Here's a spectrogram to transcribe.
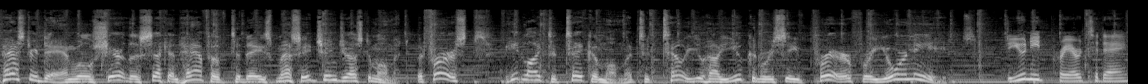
Pastor Dan will share the second half of today's message in just a moment. But first, he'd like to take a moment to tell you how you can receive prayer for your needs. Do you need prayer today?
